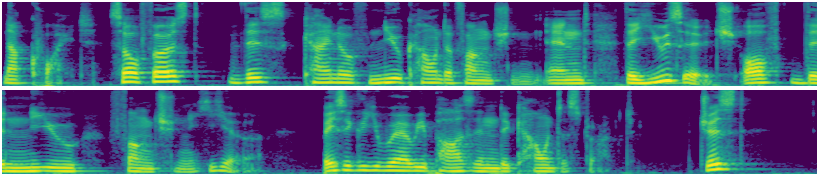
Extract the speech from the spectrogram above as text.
Not quite. So first, this kind of new counter function and the usage of the new function here, basically where we pass in the counter struct, just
